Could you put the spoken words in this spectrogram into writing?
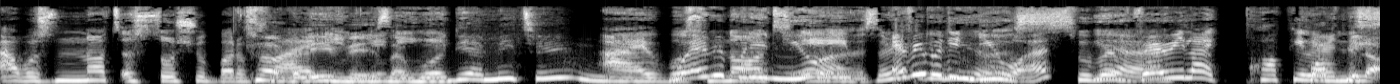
I was not a social butterfly believe in it. Uni. like, well, yeah, me too. I was everybody not knew a, us. Everybody, Everybody knew us. We were Yeah. very like popular, in the Popular,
